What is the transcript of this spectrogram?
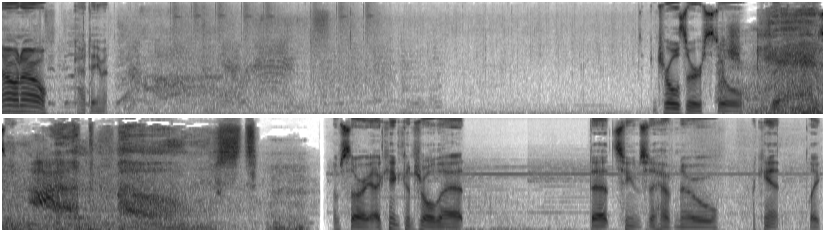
Oh no! Controls are still. I'm sorry, I can't control that. That seems to have no... I can't, like,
